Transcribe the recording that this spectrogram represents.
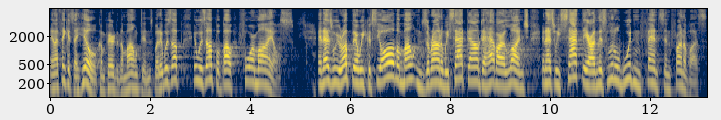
And I think it's a hill compared to the mountains, but it was up, it was up about four miles. And as we were up there, we could see all the mountains around, and we sat down to have our lunch. And as we sat there on this little wooden fence in front of us,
